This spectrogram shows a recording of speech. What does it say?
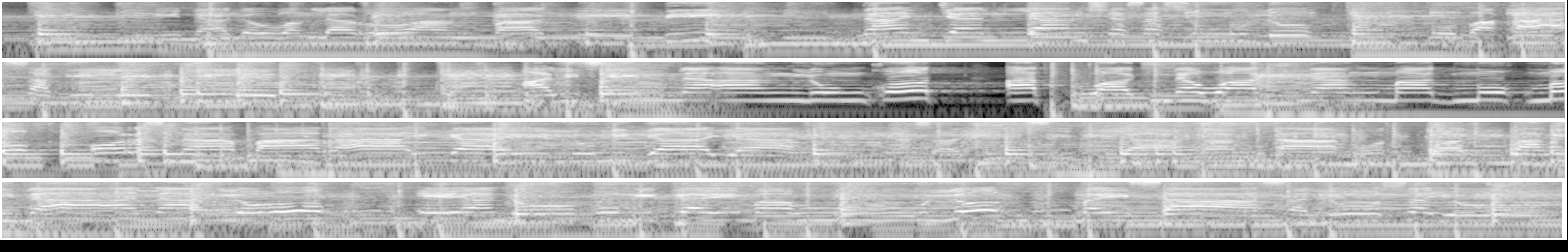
ginagawang laro ang pag-ibig. Nandyan lang siya sa sulok O baka sa gilid-gilid. Alisin na ang lungkot at wag na wag nang magmukmok Oras na para ika'y lumigaya. Nasa isip lang ang takot Wag panghinaan ang loob. E ano kung ika'y mahulog May sasalo sa'yo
